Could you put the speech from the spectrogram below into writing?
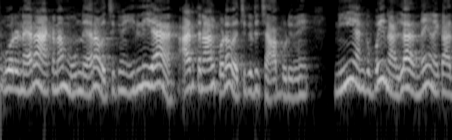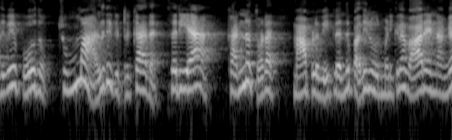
ஒரு நேரம் ஆக்கினா மூணு நேரம் வச்சுக்குவேன். இல்லையா? அடுத்த நாள் கூட வச்சுக்கிட்டு சாப்பிடுவேன். நீ அங்கே போய் நல்லா இருந்தா எனக்கு அதுவே போதும். சும்மா அழுதுகிட்டு இருக்காத. சரியா? கண்ணத்தோட மாப்பிள்ளை வீட்ல இருந்து பதினோரு மணிக்கெல்லாம் வாரேனாங்க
